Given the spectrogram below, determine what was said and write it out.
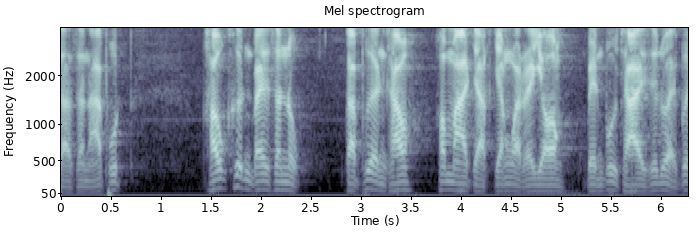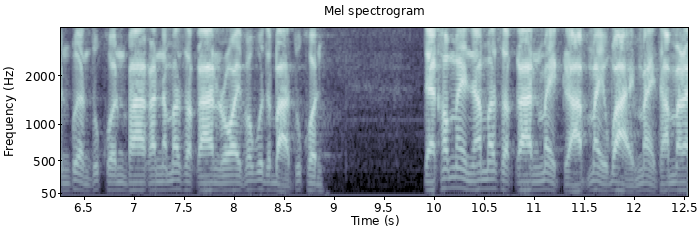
ศาสนาพุทธเขาขึ้นไปสนุกกับเพื่อนเขาเขามาจากจังหวัดระยอง เป็นผู้ชายซะด้วย เพื่อนๆทุกคนพากันนมัสการรอยพระพุทธบาททุกคน แต่เขาไม่นมัสการไม่กราบไม่ไหว้ไม่ทำอะไร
